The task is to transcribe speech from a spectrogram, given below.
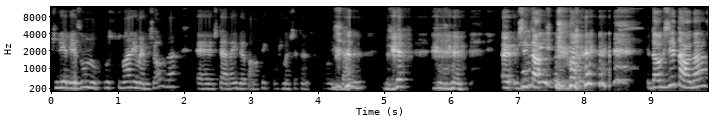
Puis les réseaux nous repoussent souvent les mêmes choses. Hein. Euh, je t'avais de penser qu'il faut que je m'achète un truc pour les dents. Bref. euh, j'ai Donc, j'ai tendance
